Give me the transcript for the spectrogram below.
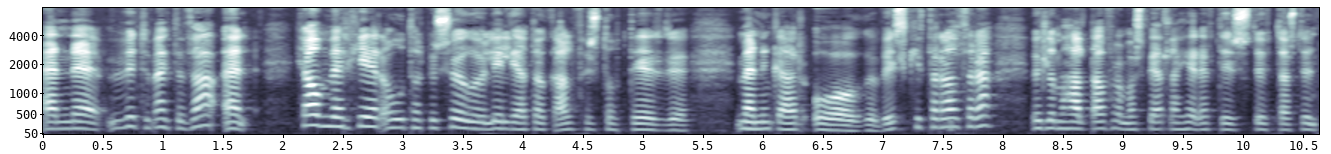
En uh, við vitum ekkert um það en hjá mér hér á útvarpi sögu Lilja Dögg Alfriðsdóttir menningar og viðskiptaráðfæra við ætlum að halda áfram að spjalla hér eftir stuttastund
